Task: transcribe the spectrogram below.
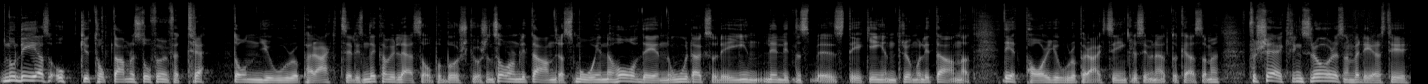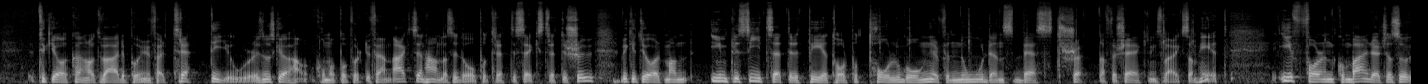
Nordeas och Top Diamond står för ungefär 30 13 euro per aktie. Liksom, det kan vi läsa av på börskursen. Så har de lite andra småinnehav. Det är Nordax och det är in, en liten stek i Intrum och lite annat. Det är ett par euro per aktie inklusive nettokassa. Men försäkringsrörelsen värderas till tycker jag kan ha ett värde på ungefär 30 euro. Nu ska jag komma på 45. Aktien handlas idag på 36-37 vilket gör att man implicit sätter ett P tal på 12 gånger för Nordens bäst skötta försäkringsverksamhet. If har en combined ratio, alltså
